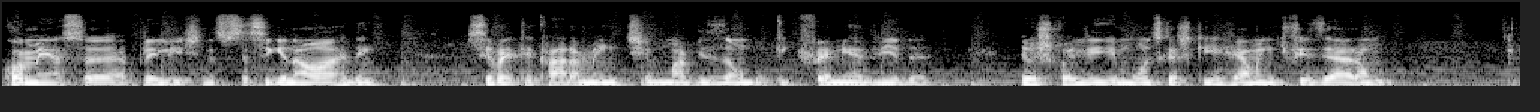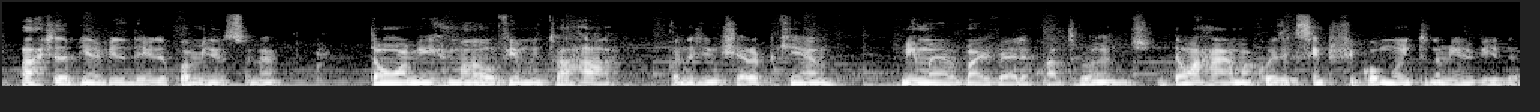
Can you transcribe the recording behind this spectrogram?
começa a playlist, né? Se você seguir na ordem, você vai ter claramente uma visão do que, que foi a minha vida. Eu escolhi músicas que realmente fizeram parte da minha vida desde o começo, né? Então, a minha irmã ouvia muito a quando a gente era pequeno. Minha irmã é mais velha, quatro anos. Então, a Ra é uma coisa que sempre ficou muito na minha vida.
